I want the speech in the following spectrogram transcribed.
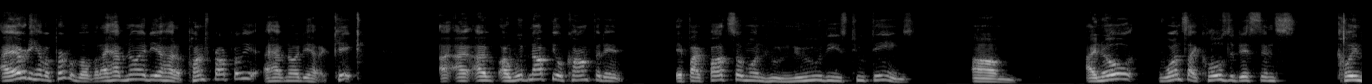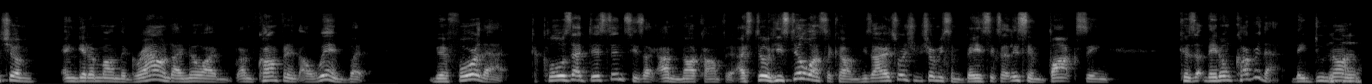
I, I already have a purple belt, but I have no idea how to punch properly. I have no idea how to kick. I, I, I- would not feel confident if I fought someone who knew these two things. Um, I know once I close the distance, clinch them, and get them on the ground, I know I'm I'm confident I'll win. But before that, to close that distance, he's like, I'm not confident. I still he still wants to come. He's like, I just want you to show me some basics, at least in boxing, because they don't cover that. They do not. Mhm.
